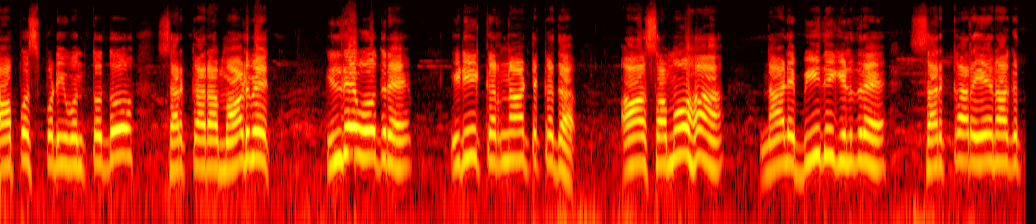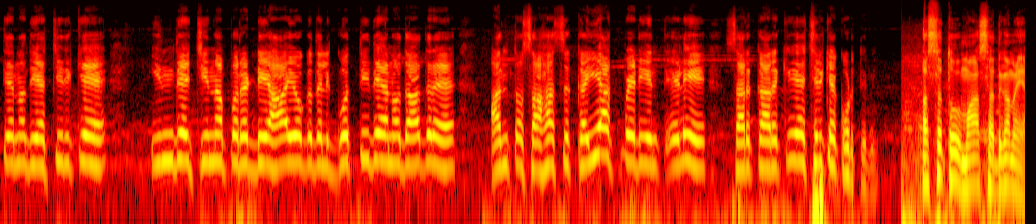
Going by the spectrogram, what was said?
ವಾಪಸ್ ಪಡೆಯುವಂಥದ್ದು ಸರ್ಕಾರ ಮಾಡಬೇಕು. ಇಲ್ಲದೆ ಹೋದರೆ ಇಡೀ ಕರ್ನಾಟಕದ ಆ ಸಮೂಹ ನಾಳೆ ಬೀದಿಗಿಳಿದ್ರೆ ಸರ್ಕಾರ ಏನಾಗುತ್ತೆ ಅನ್ನೋದು ಎಚ್ಚರಿಕೆ ಹಿಂದೆ ಚಿನ್ನಪ್ಪ ರೆಡ್ಡಿ ಆಯೋಗದಲ್ಲಿ ಗೊತ್ತಿದೆ ಅನ್ನೋದಾದರೆ ಅಂಥ ಸಾಹಸ ಕೈ ಹಾಕಬೇಡಿ ಅಂತೇಳಿ ಸರ್ಕಾರಕ್ಕೆ ಎಚ್ಚರಿಕೆ ಕೊಡ್ತೀನಿ. ಅಸತೋ ಮಾ ಸದ್ಗಮಯ,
